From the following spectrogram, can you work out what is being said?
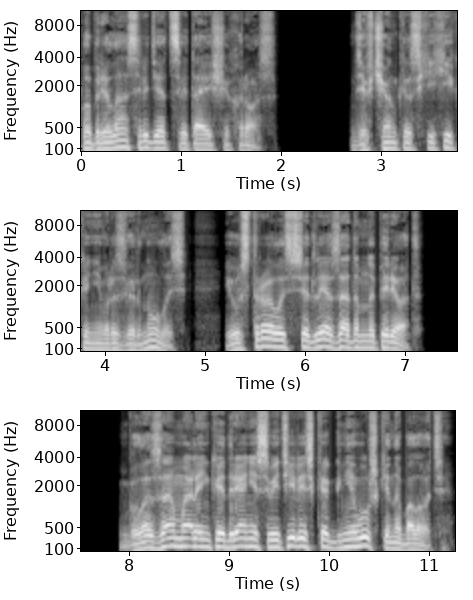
побрела среди отцветающих роз. Девчонка с хихиканием развернулась и устроилась в седле задом наперед. Глаза маленькой дряни светились, как гнилушки на болоте.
